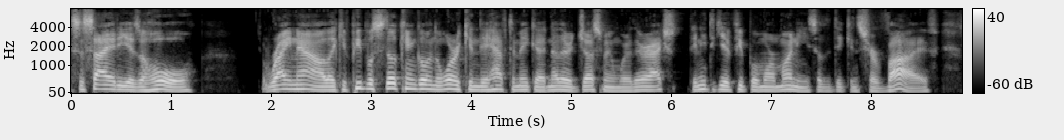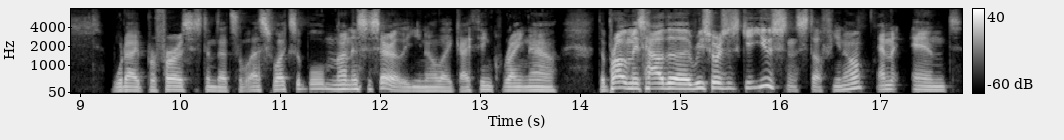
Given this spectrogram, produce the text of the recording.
society as a whole, right now, like if people still can't go into work and they have to make another adjustment where they're actually they need to give people more money so that they can survive, would I prefer a system that's less flexible? Not necessarily. You know, like I think right now the problem is how the resources get used and stuff. You know, and and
